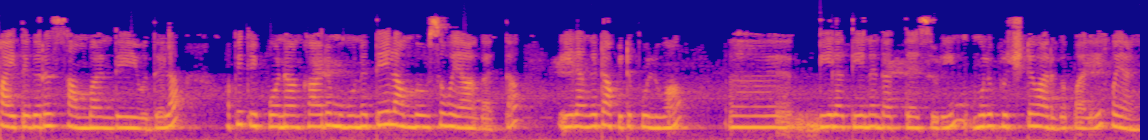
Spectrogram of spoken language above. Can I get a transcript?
පයිතගරස් සම්බන්ධය යොදලා අපි ත්‍රිකෝණාකාර මුහුණතේ ලම්බ උස හොයාගත්තා. ඊළඟට අපිට පුළුවන් දීලා තියෙන දත්ත ඇසුරින් මුළු පෘෂ්ඨ වර්ගඵලය හොයන්න.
